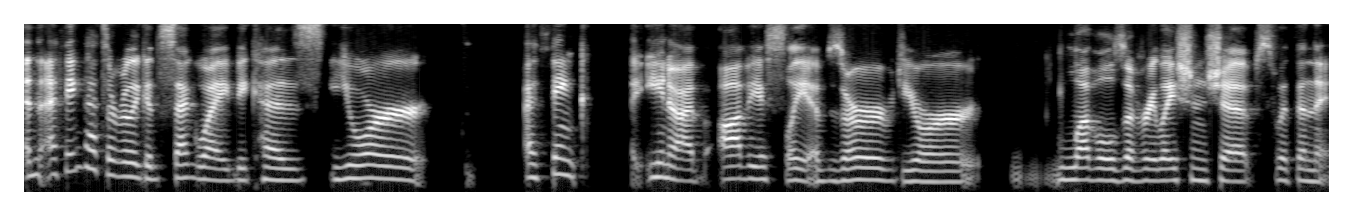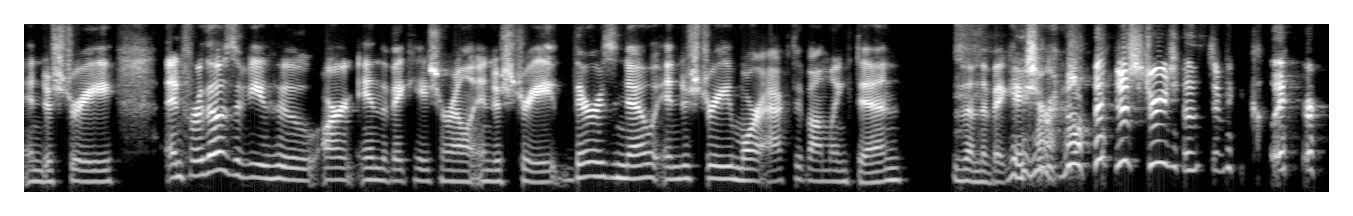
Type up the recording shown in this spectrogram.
And i think that's a really good segue because you're i think you know i've obviously observed your levels of relationships within the industry. And for those of you who aren't in the vacation rental industry, there is no industry more active on LinkedIn than the vacation rental industry, just to be clear.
